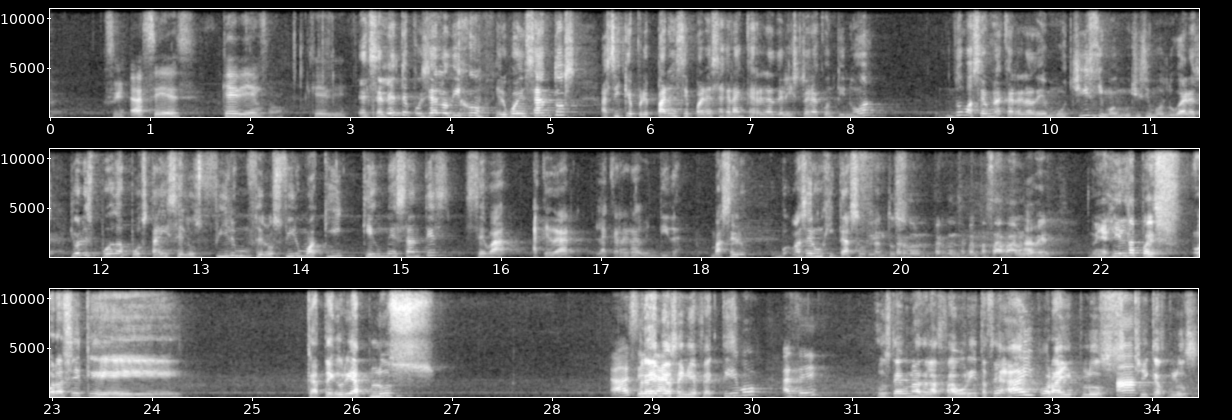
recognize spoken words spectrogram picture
¿sí? Así es. Qué bien, Eso. qué bien. Excelente, pues ya lo dijo el buen Santos, así que prepárense para esa gran carrera de la historia continúa. No va a ser una carrera de muchísimos, muchísimos lugares. Yo les puedo apostar y se los firmo, se los firmo aquí que un mes antes se va a quedar la carrera vendida. Va a ser, va a ser un hitazo, Sí, Santos. perdón, perdón, se me pasaba algo. A ver. Doña Gilda, pues ahora sí que categoría plus, Ah, sí. premios ya. en efectivo. ¿Ah, sí? Usted es una de las favoritas, ¿eh? Hay por ahí plus, Ah. chicas plus.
